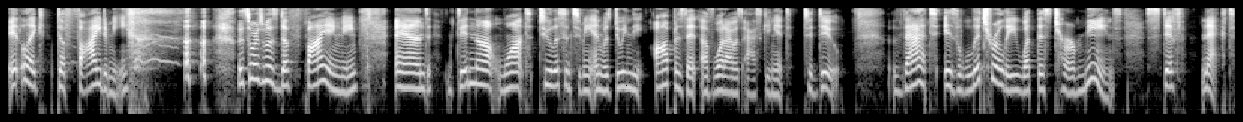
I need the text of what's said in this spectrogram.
It like defied me. this horse was defying me and did not want to listen to me and was doing the opposite of what I was asking it to do. That is literally what this term means stiff necked.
